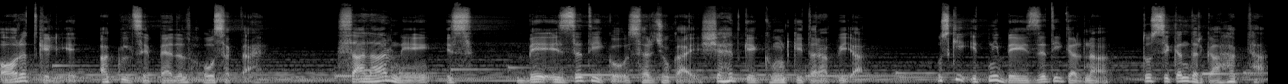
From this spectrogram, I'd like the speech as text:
عورت کے لیے عقل سے پیدل ہو سکتا ہے۔ سالار نے اس بے عزتی کو سر جھکائے شہد کے گھونٹ کی طرح پیا۔ اس کی اتنی بے عزتی کرنا تو سکندر کا حق تھا۔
